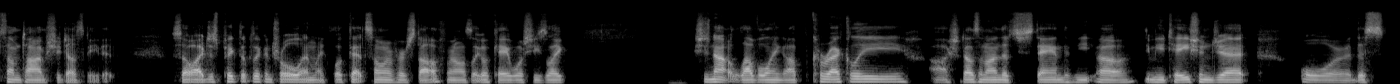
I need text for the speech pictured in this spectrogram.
sometimes she does need it. So I just picked up the control and like looked at some of her stuff and I was like, okay, well, she's like she's not leveling up correctly. Uh, she doesn't understand the uh, the mutation jet or this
